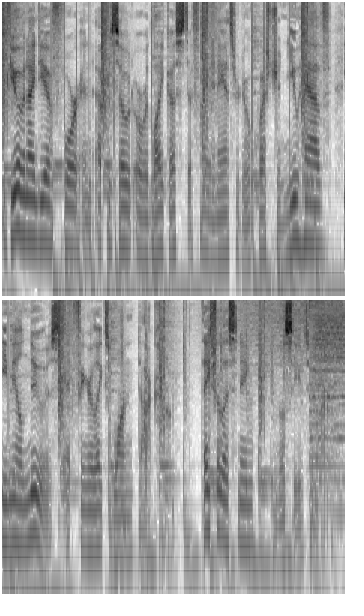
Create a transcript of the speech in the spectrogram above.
If you have an idea for an episode or would like us to find an answer to a question you have, email news at fingerlakes1.com. Thanks for listening, and we'll see you tomorrow.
